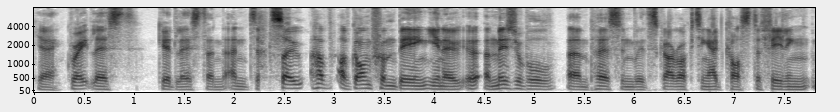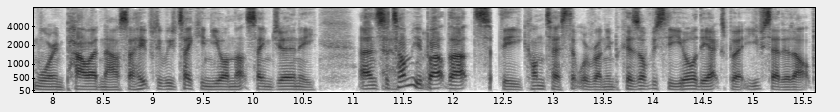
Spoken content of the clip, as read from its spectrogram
Yeah, great list good list. And and so I've, I've gone from being you know a, miserable um, person with skyrocketing ad costs to feeling more empowered now. So hopefully we've taken you on that same journey. And so tell me about that the contest that we're running because obviously you're the expert. You've set it up.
